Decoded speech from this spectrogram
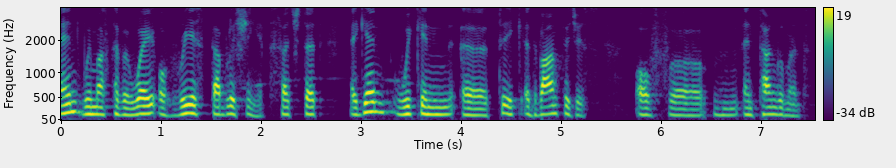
And we must have a way of re-establishing it such that, again, we can uh, take advantages of uh, mm, entanglement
